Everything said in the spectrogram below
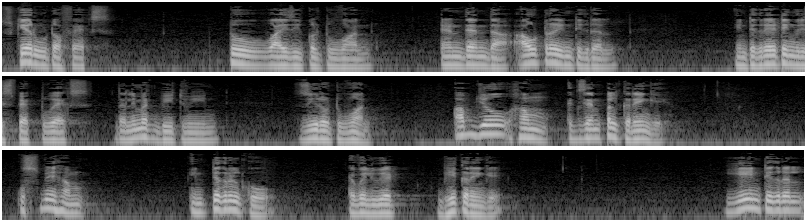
square root of X to Y is equal to one and then the outer integral integrating respect to X the limit between zero to one اب جو ہم ایگزامپل کریں گے اس میں ہم انٹرگرل کو ایویلویٹ بھی کریں گے یہ انٹیگرل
